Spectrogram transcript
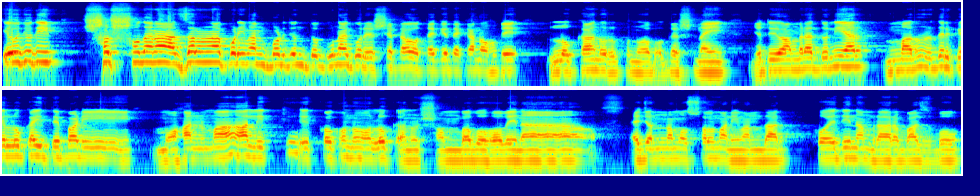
কেউ যদি শস্য দানা জানা পরিমাণ পর্যন্ত গুণা করে সেটাও তাকে দেখানো হবে। লোকানোর কোনো অবকাশ নাই। যদিও আমরা দুনিয়ার মানুষদেরকে লুকাইতে পারি, মহান মালিককে কখনো লোকানো সম্ভব হবে না। এজন্য মুসলমান ইমানদার, কয়দিন আমরা আর বাঁচবো?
